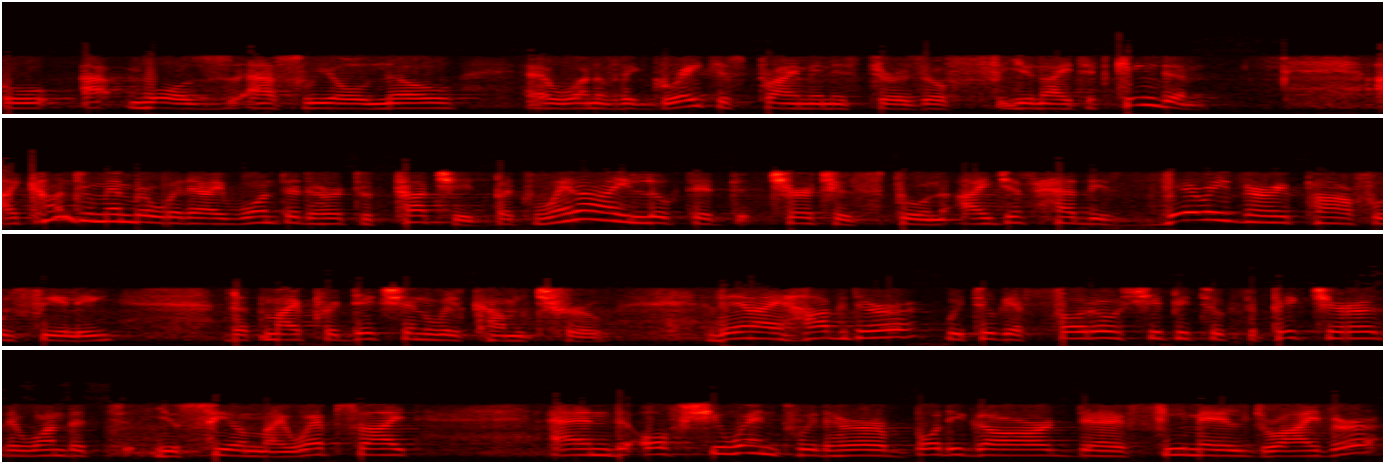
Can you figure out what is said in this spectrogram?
who uh, was, as we all know, uh, one of the greatest prime ministers of United Kingdom. I can't remember whether I wanted her to touch it, but when I looked at Churchill's spoon, I just had this very, very powerful feeling that my prediction will come true. Then I hugged her. We took a photo. Shipi took the picture, the one that you see on my website, and off she went with her bodyguard, uh, female driver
